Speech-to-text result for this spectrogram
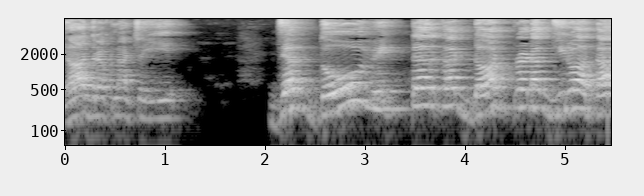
याद रखना चाहिए। जब दो वेक्टर का डॉट प्रोडक्ट ज़ीरो आता,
